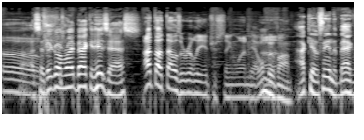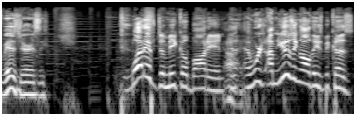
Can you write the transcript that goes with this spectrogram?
I said they're going right back at his ass. I thought that was a really interesting one. Yeah, we'll move Uh, on. I kept seeing the back of his jersey. What if DeMeco bought in? God. And, and we're I'm using all these because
